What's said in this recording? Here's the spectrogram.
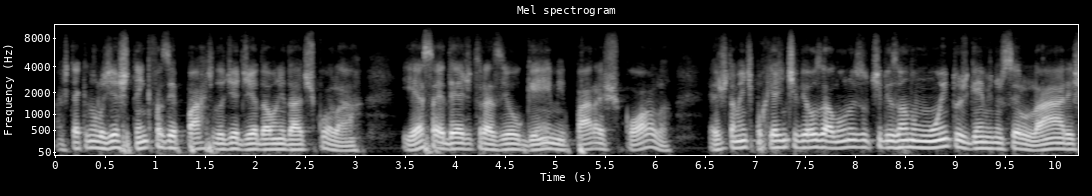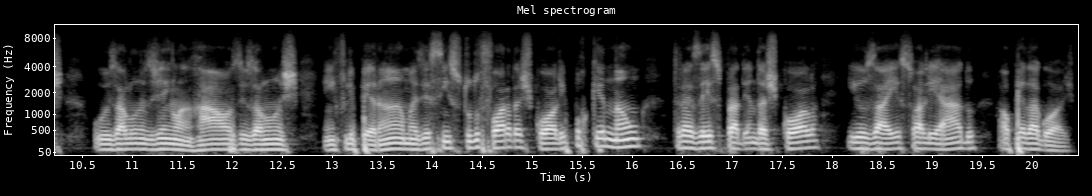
As tecnologias têm que fazer parte do dia a dia da unidade escolar. E essa ideia de trazer o game para a escola é justamente porque a gente vê os alunos utilizando muitos games nos celulares, os alunos em lan house, os alunos em fliperamas, e assim, isso tudo fora da escola. E por que não trazer isso para dentro da escola e usar isso aliado ao pedagógico?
